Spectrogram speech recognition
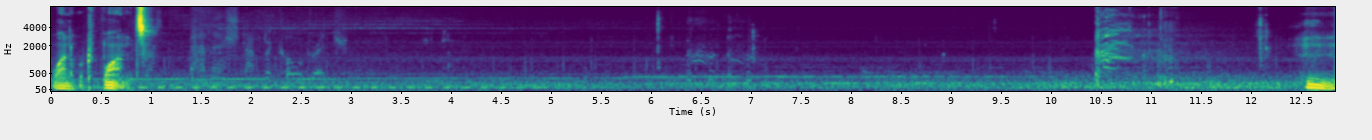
one would want. Hmm.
